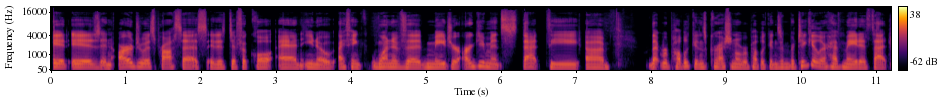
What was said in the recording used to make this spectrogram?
It is an arduous process. It is difficult. And, you know, I think one of the major arguments that the, uh, that Republicans, congressional Republicans in particular, have made is that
